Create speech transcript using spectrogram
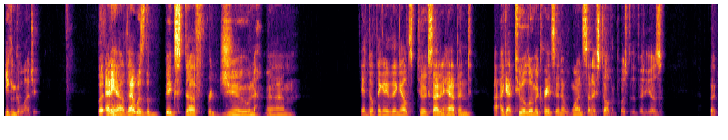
You can go watch it. But anyhow, that was the big stuff for June. Um, yeah, don't think anything else too exciting happened. I got two Illumicrates in at once, and I still haven't posted the videos. But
